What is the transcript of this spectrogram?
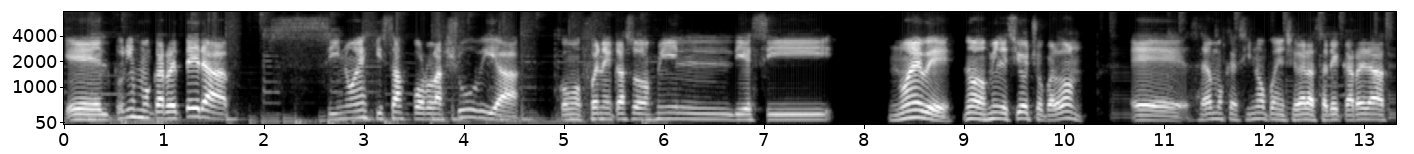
el turismo carretera si no es quizás por la lluvia, como fue en el caso 2019, no, 2018, perdón, eh, sabemos que si no pueden llegar a salir carreras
